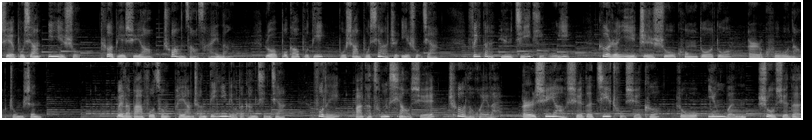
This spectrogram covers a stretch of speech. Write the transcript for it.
却不像艺术，特别需要创造才能。若不高不低、不上不下之艺术家，非但与集体无益。”个人亦志疏空多多而苦恼终身。为了把傅聪培养成第一流的钢琴家，傅雷把他从小学撤了回来，而需要学的基础学科如英文、数学的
